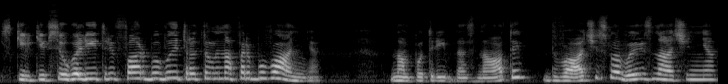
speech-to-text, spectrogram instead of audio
скільки всього літрів фарби витратили на фарбування? Нам потрібно знати два числових значення.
